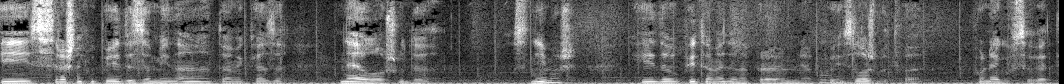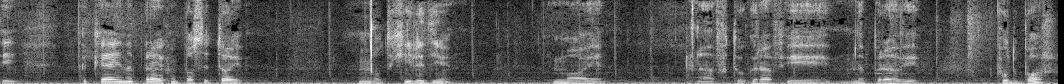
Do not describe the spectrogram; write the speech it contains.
и се срещнахме преди да замина. Той ми каза, не е лошо да снимаш и да опитаме да направим някаква изложба. Това е по негов съвет. И така и направихме. После той от хиляди мои фотографии направи подбор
